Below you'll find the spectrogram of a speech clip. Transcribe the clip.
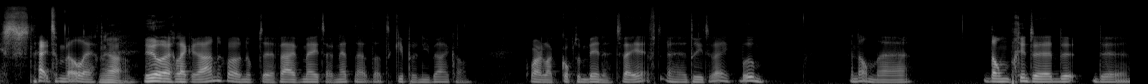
snijdt hem wel echt Ja, heel erg lekker aan. Gewoon op de 5 meter, net nadat de keeper er niet bij kan. Quarlak kopt hem binnen. 2, eh, 3-2. Boom. En dan, eh, dan begint de, de, de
